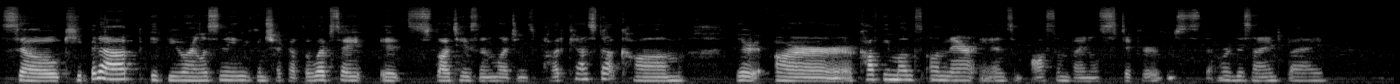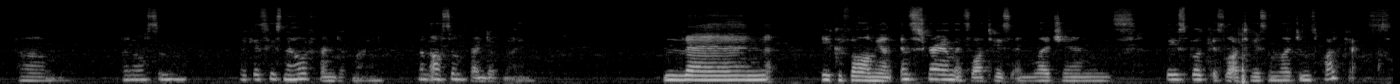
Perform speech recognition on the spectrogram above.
So keep it up. If you are listening, you can check out the website. It's lattesandlegendspodcast.com. There are coffee mugs on there and some awesome vinyl stickers that were designed by um, an awesome, I guess he's now a friend of mine, an awesome friend of mine. Then you can follow me on Instagram, it's Lattes and Legends. Facebook is Lattes and Legends Podcast.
